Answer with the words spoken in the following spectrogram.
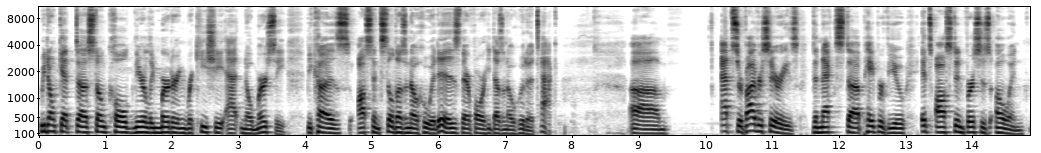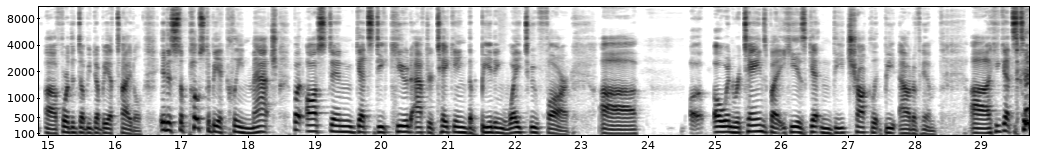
we don't get uh, Stone Cold nearly murdering Rikishi at No Mercy because Austin still doesn't know who it is. Therefore, he doesn't know who to attack. Um, at Survivor Series, the next uh, pay per view, it's Austin versus Owen uh, for the WWF title. It is supposed to be a clean match, but Austin gets DQ'd after taking the beating way too far. Uh, uh, Owen retains, but he is getting the chocolate beat out of him. Uh, he gets t-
